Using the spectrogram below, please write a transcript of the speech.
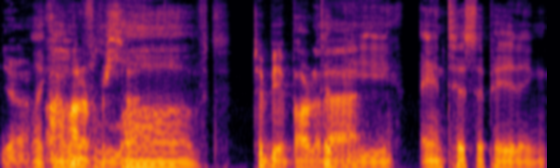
Yeah. like I would have loved to be a part of to that. be anticipating.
